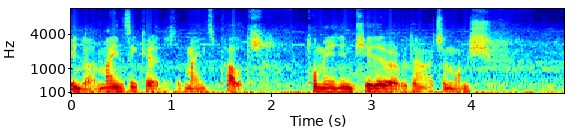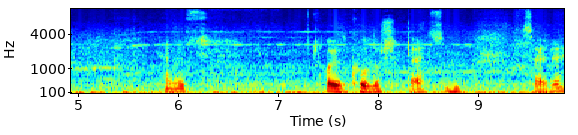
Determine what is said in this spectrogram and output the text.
1000 dolar. Mainz'ın öyledir. zaten. Mainz pahalıdır. Tomei'nin bir şeyleri var burada. Açılmamış. Henüz. Oil cooler. Daihatsu'nun vesaire.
